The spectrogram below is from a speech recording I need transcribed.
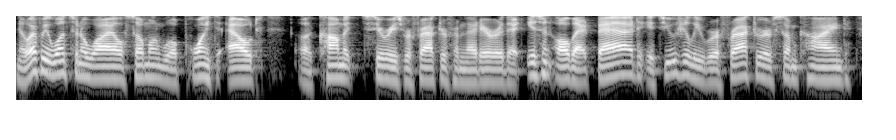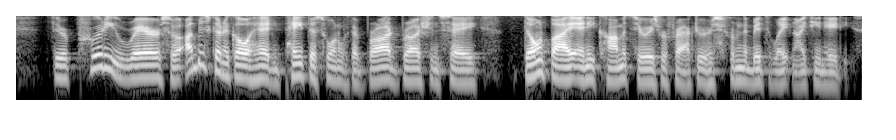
Now, every once in a while, someone will point out a Comet series refractor from that era that isn't all that bad. It's usually a refractor of some kind. They're pretty rare, so I'm just going to go ahead and paint this one with a broad brush and say, don't buy any Comet series refractors from the mid to late 1980s.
